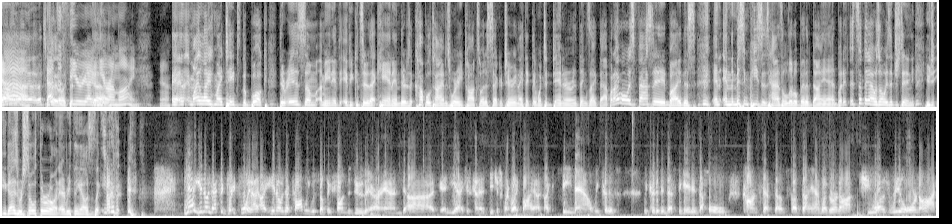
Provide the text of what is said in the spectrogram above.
yeah, that's, that's good. I a like that. theory I Yeah. hear online. Yeah. And, and my life, my tapes, the book. There is some. I mean, if if you consider that canon, there's a couple times where he talks about his secretary, and I think they went to dinner and things like that. But I'm always fascinated by this, and and the missing pieces has a little bit of Diane, but it, it's something I was always interested in. You you guys were so thorough on everything else. It's like even if it, Yeah, you know that's a great point. I, I you know, there probably was something fun to do there, and uh, and yeah, it just kind of it just went right by us. I can see now we could have we could have investigated the whole concept of of Diane, whether or not she was real or not.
